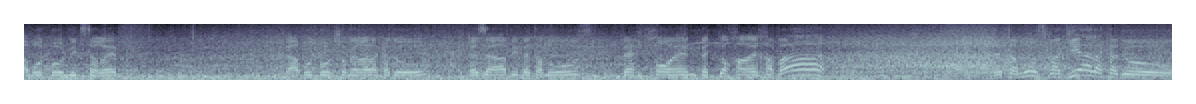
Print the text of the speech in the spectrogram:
אבוטבול מצטרף ואבוטבול שומר על הכדור וזהבי ותמוז וכהן בתוך הרחבה. ותמוז מגיע לכדור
